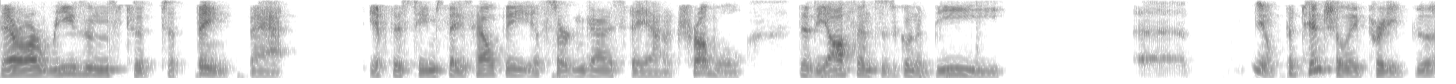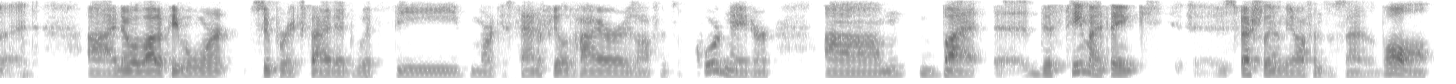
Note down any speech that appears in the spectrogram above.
there are reasons to, to think that if this team stays healthy, if certain guys stay out of trouble, that the offense is going to be, uh, you know, potentially pretty good. Uh, I know a lot of people weren't super excited with the Marcus Satterfield hire as offensive coordinator, um, but uh, this team, I think, especially on the offensive side of the ball,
